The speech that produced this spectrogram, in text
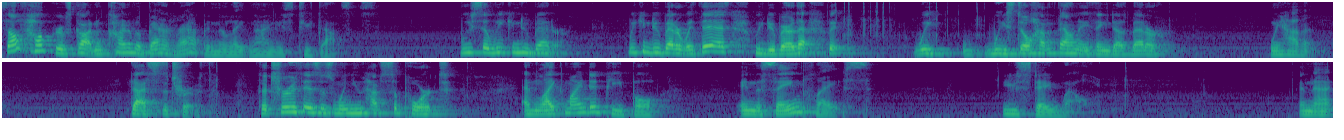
self help groups gotten kind of a bad rap in the late 90s, 2000s. We said we can do better. We can do better with this, we can do better with that. But we, we still haven't found anything does better. We haven't. That's the truth. The truth is, is when you have support and like-minded people in the same place, you stay well. And that,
